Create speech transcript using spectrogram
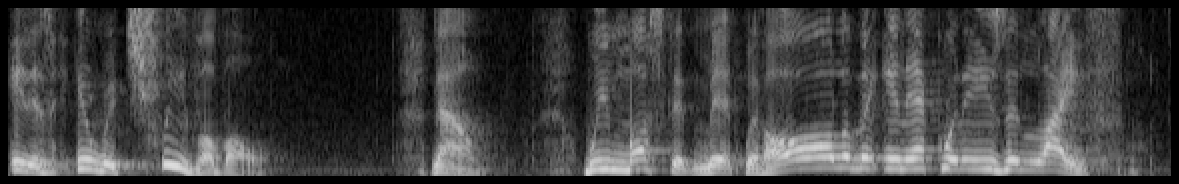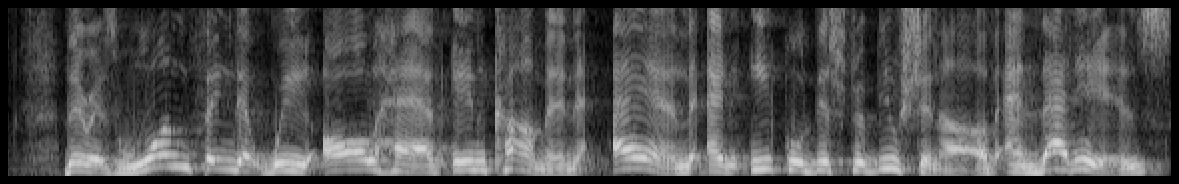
it is irretrievable. Now, we must admit, with all of the inequities in life, there is one thing that we all have in common and an equal distribution of, and that is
